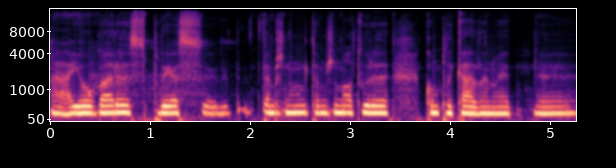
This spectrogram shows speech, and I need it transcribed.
Ah, eu agora, se pudesse, estamos, num, estamos numa altura complicada, não é? Eh,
